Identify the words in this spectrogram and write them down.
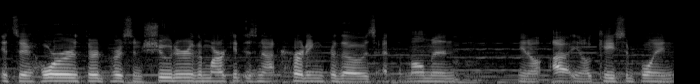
It's a horror third person shooter. The market is not hurting for those at the moment. Mm-hmm. You know, I, you know, case in point,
